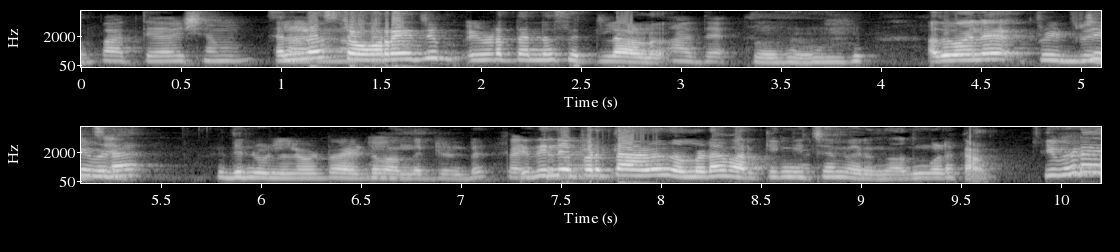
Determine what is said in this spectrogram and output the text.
അപ്പൊ അത്യാവശ്യം എല്ലാ സ്റ്റോറേജും ഇവിടെ തന്നെ സെറ്റിലാണ് അതെ. അതുപോലെ ഫ്രിഡ്ജ് ഇവിടെ ഇതിന്റെ ഉള്ളിലോട്ടുമായിട്ട് വന്നിട്ടുണ്ട്. ഇതിന്റെ ഇപ്പുറത്താണ് നമ്മുടെ വർക്കിംഗ് കിച്ചൺ വരുന്നത്. അതും കൂടെ കാണാം. ഇവിടെ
